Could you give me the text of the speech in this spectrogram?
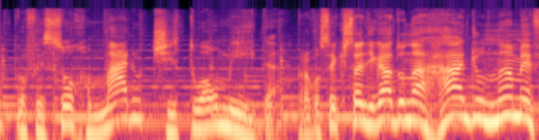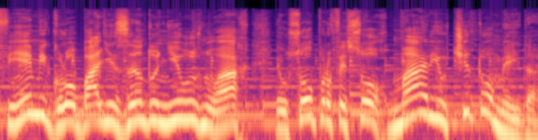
Professor Mário Tito Almeida. Para você que está ligado na Rádio Nama FM Globalizando News no ar, eu sou o professor Mário Tito Almeida.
